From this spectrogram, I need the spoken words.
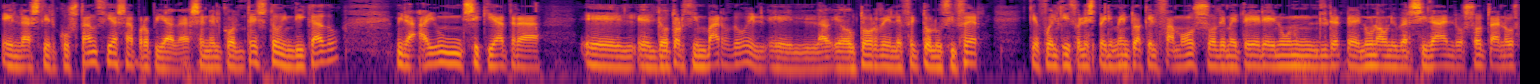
en las circunstancias apropiadas, en el contexto indicado... Mira, hay un psiquiatra, el, doctor Zimbardo, el, autor del efecto Lucifer, que fue el que hizo el experimento aquel famoso de meter en, un, en una universidad, en los sótanos,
